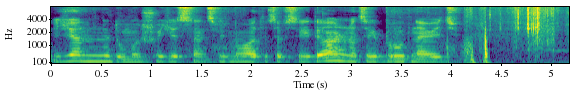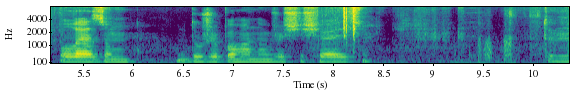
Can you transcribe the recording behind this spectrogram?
Я не думаю, що є сенс відмивати це все ідеально. Цей бруд навіть лезом дуже погано вже щищається. Тому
